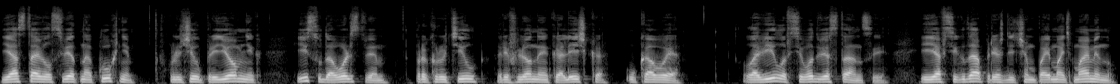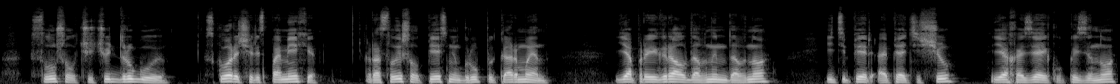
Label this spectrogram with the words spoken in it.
Я оставил свет на кухне, включил приемник и с удовольствием прокрутил рифленое колечко УКВ. Ловила всего две станции, и я всегда, прежде чем поймать мамину, слушал чуть-чуть другую. Скоро через помехи расслышал песню группы «Кармен». Я проиграл давным-давно, и теперь опять ищу. Я хозяйку казино,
